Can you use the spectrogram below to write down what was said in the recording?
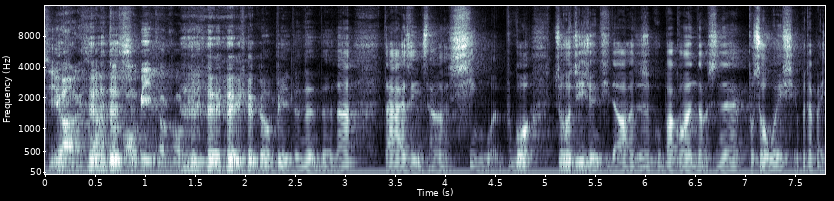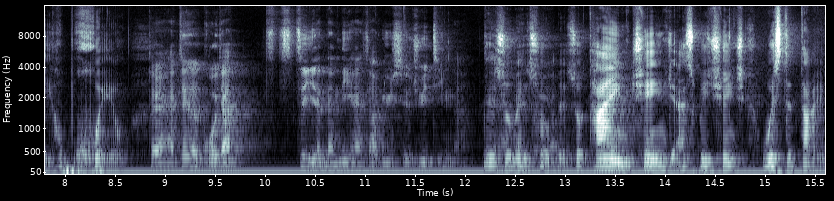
希望一下，狗狗币，狗狗币，狗狗币等等的，那大概是以上的新闻。不过最后经济学人提到啊，就是古巴共产党现在不受威胁，不代表以后不会哦。对啊，这个国家。自己的能力还是要与时俱进的。没错，没错，没错。Time change as we change with the time。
